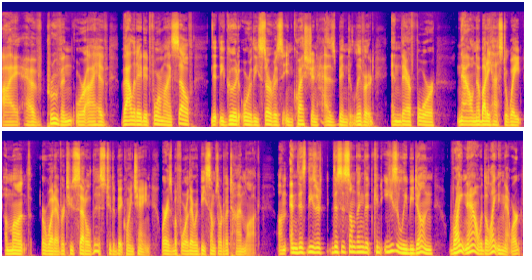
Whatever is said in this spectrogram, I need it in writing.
I have proven or I have validated for myself that the good or the service in question has been delivered. And therefore, now nobody has to wait a month or whatever to settle this to the Bitcoin chain, whereas before there would be some sort of a time lock. Um, and this these are this is something that could easily be done right now with the Lightning Network.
